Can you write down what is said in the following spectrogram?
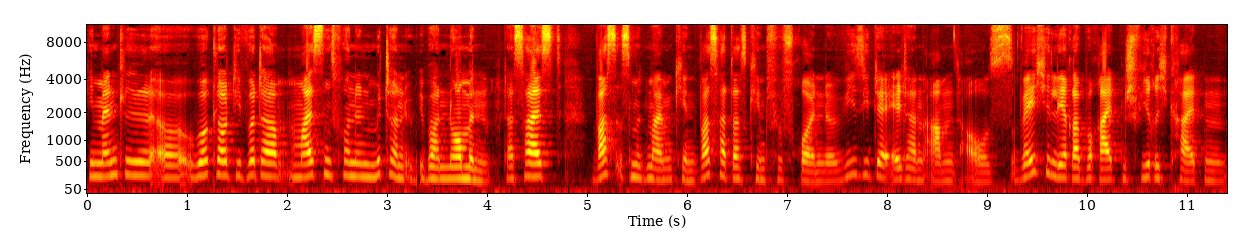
die Mental äh, Workload, die wird da meistens von den Müttern übernommen. Das heißt, was ist mit meinem Kind? Was hat das Kind für Freunde? Wie sieht der Elternabend aus? Welche Lehrer bereiten Schwierigkeiten?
